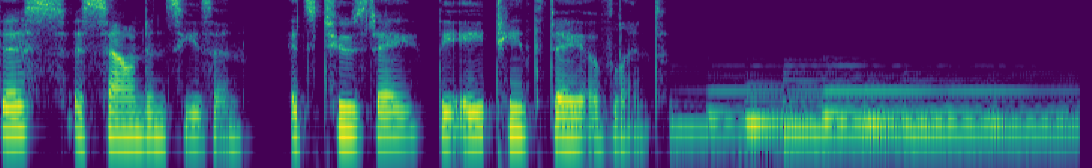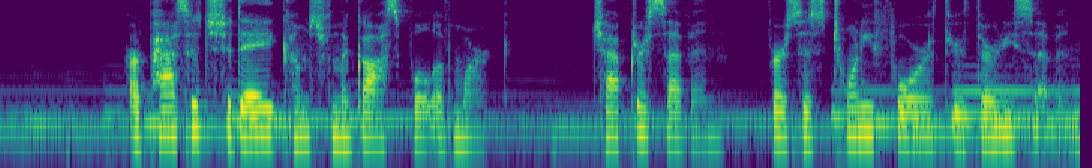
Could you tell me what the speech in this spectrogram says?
This is Sound in Season. It's Tuesday, the 18th day of Lent. Our passage today comes from the Gospel of Mark, chapter 7, verses 24 through 37.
